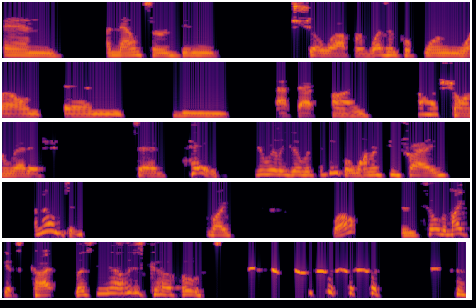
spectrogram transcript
and announcer didn't show up or wasn't performing well. And the, at that time, uh, Sean Reddish said, Hey, you're really good with the people. Why don't you try announcing? I'm like, well, until the mic gets cut, let's see how this goes.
